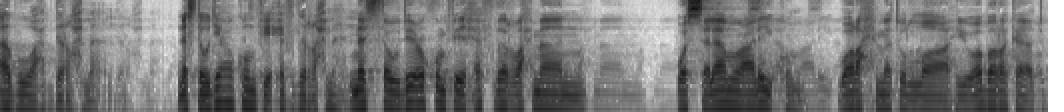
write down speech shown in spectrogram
أبو عبد الرحمن. نستودعكم في حفظ الرحمن. نستودعكم في حفظ الرحمن. والسلام عليكم ورحمة الله وبركاته.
